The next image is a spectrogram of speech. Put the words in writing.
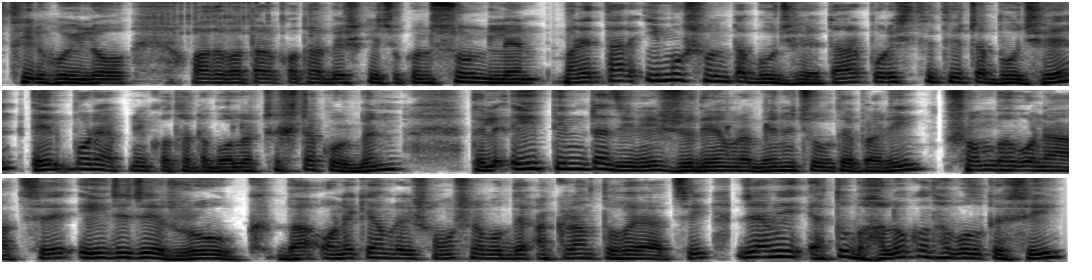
স্থির হইল, অথবা তার কথা বেশ কিছুক্ষণ শুনলেন মানে তার ইমোশনটা বুঝে তার পরিস্থিতিটা বুঝে এরপরে আপনি কথাটা বলার চেষ্টা করবেন। তাহলে এই তিনটা জিনিস যদি আমরা মেনে চলতে পারি, সম্ভাবনা আছে। এই যে যে রোগ বা অনেকে আমরা এই সমস্যার মধ্যে আক্রান্ত হয়ে আছি, যে আমি এত ভালো কথা বলতেছি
